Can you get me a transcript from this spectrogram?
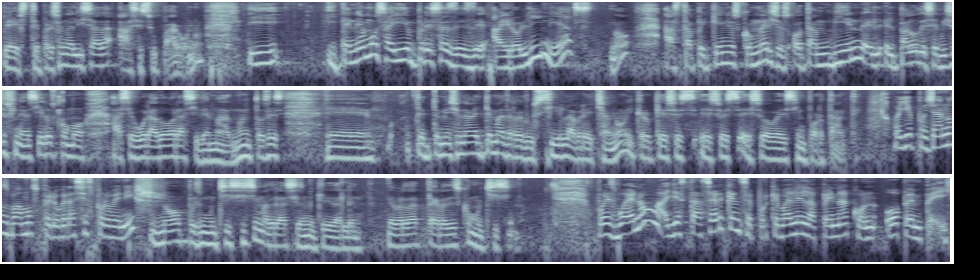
este, personalizada hace su pago. ¿no? Y y tenemos ahí empresas desde aerolíneas, ¿no? Hasta pequeños comercios, o también el, pago de servicios financieros como aseguradoras y demás, ¿no? Entonces, eh, te, mencionaba el tema de reducir la brecha, ¿no? Y creo que eso es, eso es, eso es importante. Oye, pues ya nos vamos, pero gracias por venir. No, pues muchísimas gracias, mi querida Arlene. De verdad, te agradezco muchísimo. Pues bueno, ahí está, acérquense porque vale la pena con OpenPay.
